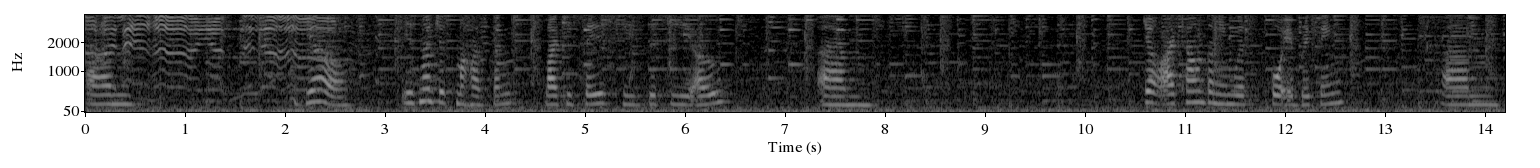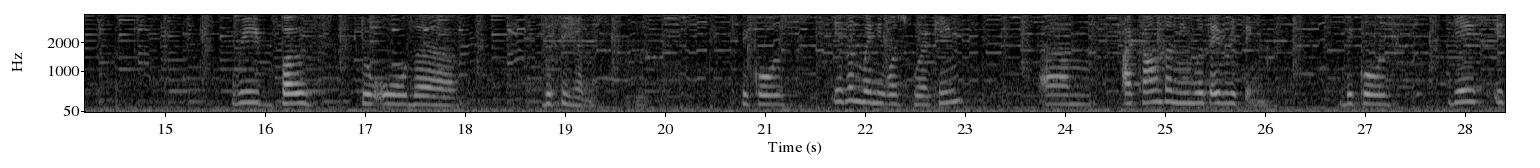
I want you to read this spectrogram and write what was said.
Um, yeah, he's not just my husband. Like he says, he's the CEO. Um, yeah, I count on him with for everything. Um, we both do all the decisions because even when he was working, um, I count on him with everything because yes, it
